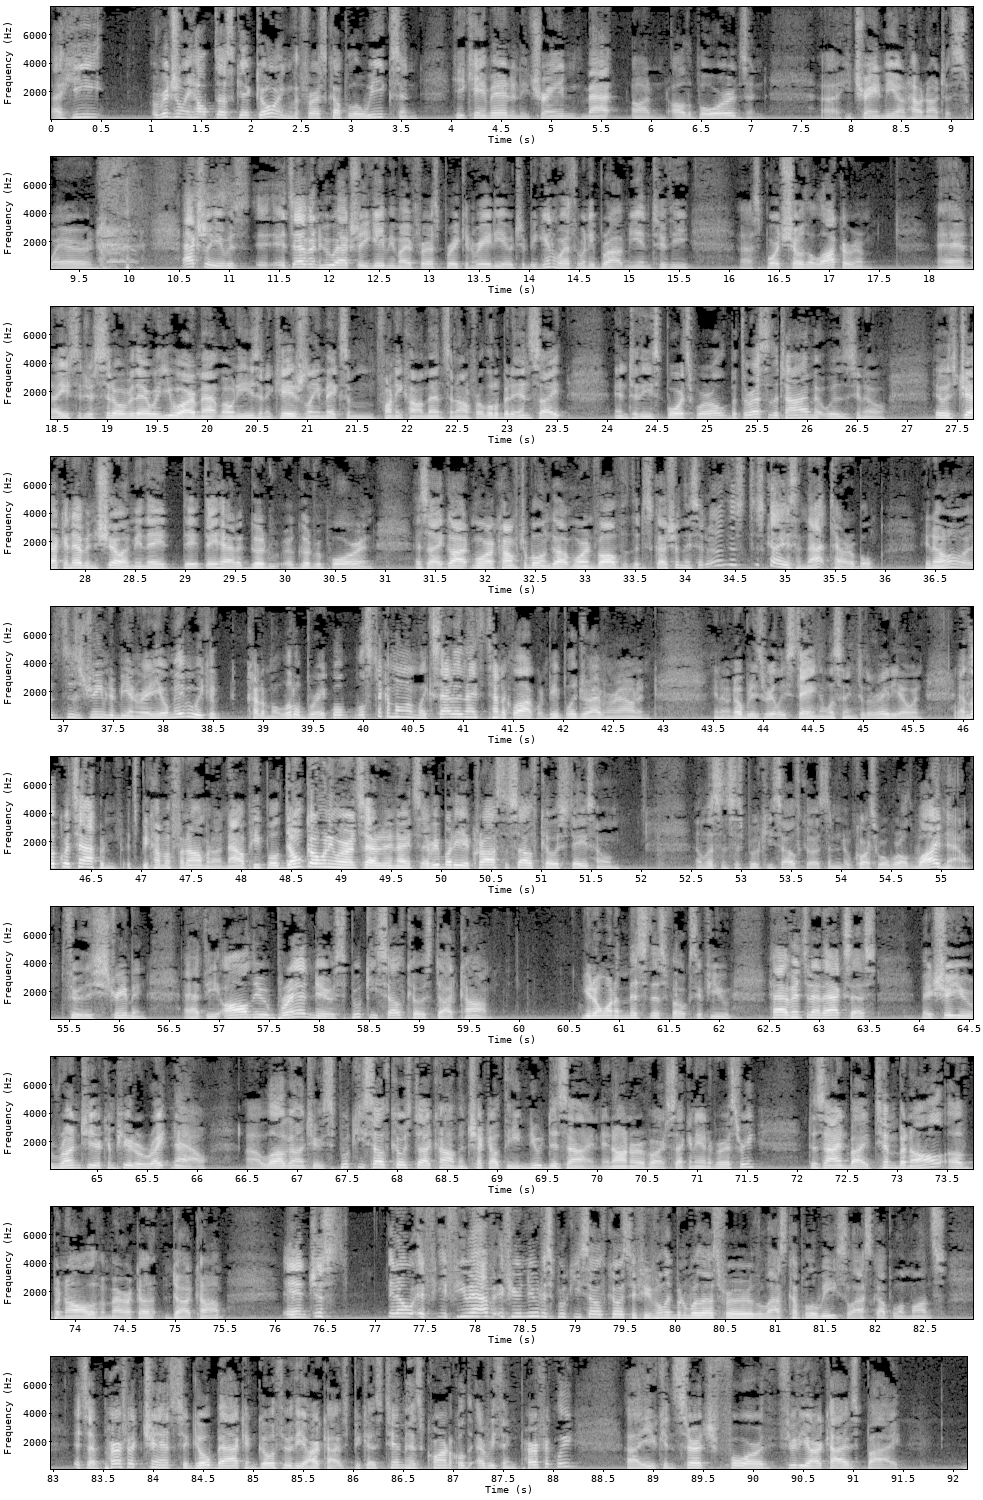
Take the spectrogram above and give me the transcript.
Uh, he originally helped us get going the first couple of weeks, and he came in and he trained Matt on all the boards, and uh, he trained me on how not to swear. And actually, it was it's Evan who actually gave me my first break in radio to begin with when he brought me into the uh, sports show, The Locker Room. And I used to just sit over there where you are, Matt Moniz, and occasionally make some funny comments and offer a little bit of insight into the sports world. But the rest of the time, it was you know, it was Jack and Evan's show. I mean, they they, they had a good a good rapport, and as I got more comfortable and got more involved with the discussion, they said, "Oh, this this guy isn't that terrible." You know, it's his dream to be on radio. Maybe we could cut him a little break. We'll we'll stick him on like Saturday nights at ten o'clock when people are driving around and you know nobody's really staying and listening to the radio. And and look what's happened. It's become a phenomenon. Now people don't go anywhere on Saturday nights. Everybody across the South Coast stays home and listens to Spooky South Coast. And of course, we're worldwide now through the streaming at the all new, brand new SpookySouthCoast.com. You don't want to miss this, folks. If you have internet access, make sure you run to your computer right now. Uh, log on to SpookySouthCoast.com and check out the new design in honor of our second anniversary, designed by Tim Banal of BanalofAmerica.com. And just you know, if if you have if you're new to Spooky South Coast, if you've only been with us for the last couple of weeks, the last couple of months, it's a perfect chance to go back and go through the archives because Tim has chronicled everything perfectly. Uh, you can search for through the archives by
